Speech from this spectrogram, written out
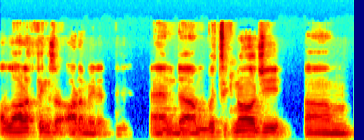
a lot of things are automated, and um, with technology, um,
